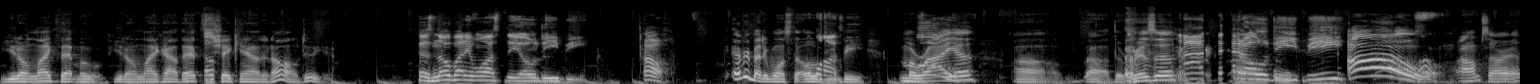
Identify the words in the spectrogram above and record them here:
you don't like that move. You don't like how that's oh. shaking out at all, do you? Because nobody wants the ODB. Oh, everybody wants the ODB. Mariah. Uh, uh, the RZA. Not that uh, ODB. Oh, oh, I'm sorry.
